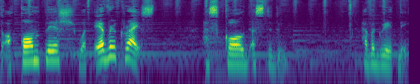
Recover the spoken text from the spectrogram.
to accomplish whatever Christ has called us to do. Have a great day.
